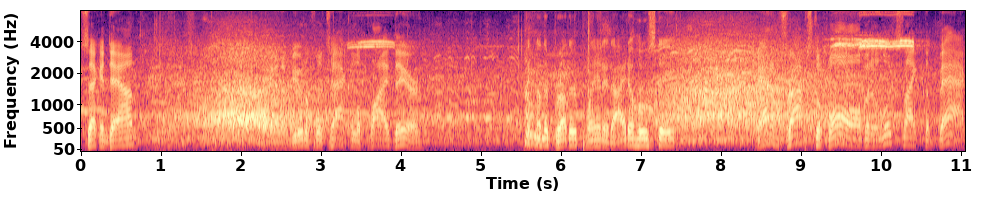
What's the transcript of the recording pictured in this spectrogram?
Second down. And a beautiful tackle applied there. Another brother playing at Idaho State. Adams drops the ball, but it looks like the back.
